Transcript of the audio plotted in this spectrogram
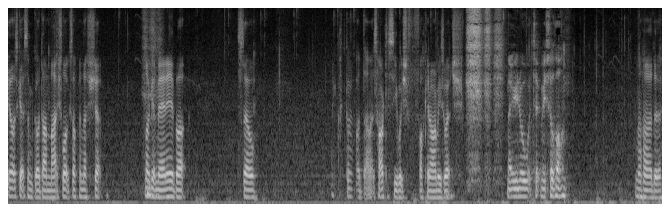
let's get some goddamn matchlocks up in this ship. Not getting many, but still. God damn, it's hard to see which fucking army's which. now you know what took me so long. No, I do.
